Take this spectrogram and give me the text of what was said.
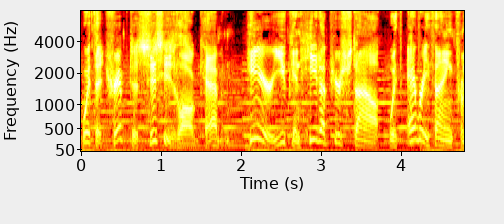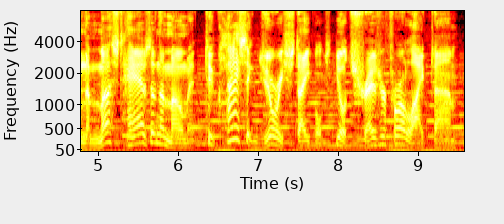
with a trip to Sissy's Log Cabin. Here, you can heat up your style with everything from the must haves of the moment to classic jewelry staples you'll treasure for a lifetime.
